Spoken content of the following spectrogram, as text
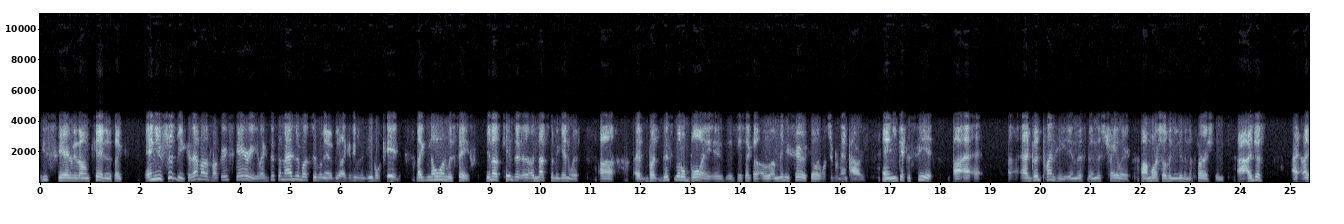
he's scared of his own kid, and it's like, and you should be, because that motherfucker is scary. Like just imagine what Superman would be like if he was an evil kid. Like no one was safe. You know, kids are, are nuts to begin with. Uh, uh, but this little boy is is just like a, a mini serial killer with Superman powers, and you get to see it uh, at good plenty in this in this trailer, uh, more so than you did in the first. And I, I just I, I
